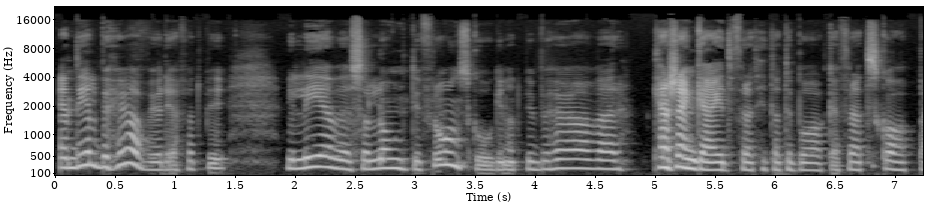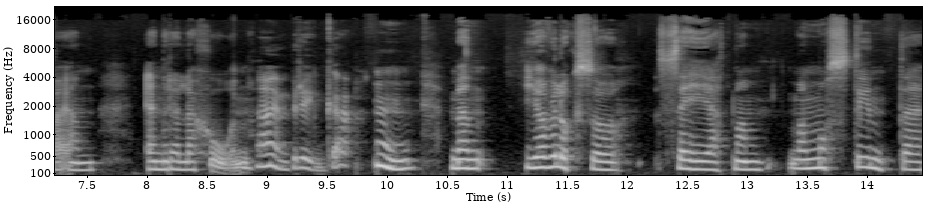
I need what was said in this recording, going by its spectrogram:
en del behöver ju det för att vi, vi lever så långt ifrån skogen att vi behöver kanske en guide för att hitta tillbaka, för att skapa en, en relation. Ja, en brygga. Mm. Men jag vill också säga att man, man måste inte,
